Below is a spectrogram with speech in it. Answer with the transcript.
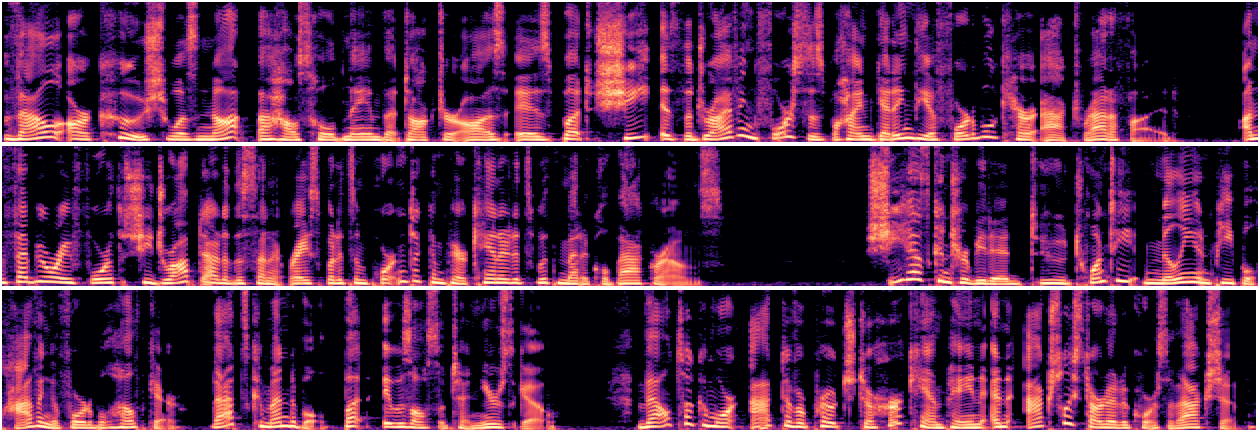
Val Arkoosh was not a household name that Dr. Oz is, but she is the driving forces behind getting the Affordable Care Act ratified. On February 4th, she dropped out of the Senate race, but it's important to compare candidates with medical backgrounds. She has contributed to 20 million people having affordable health care. That's commendable, but it was also 10 years ago. Val took a more active approach to her campaign and actually started a course of action.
